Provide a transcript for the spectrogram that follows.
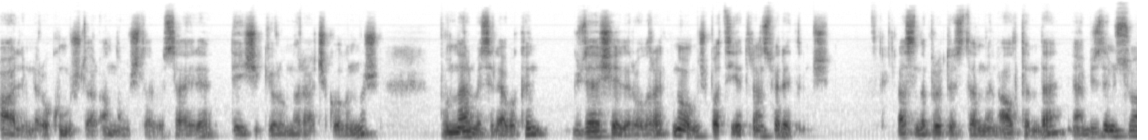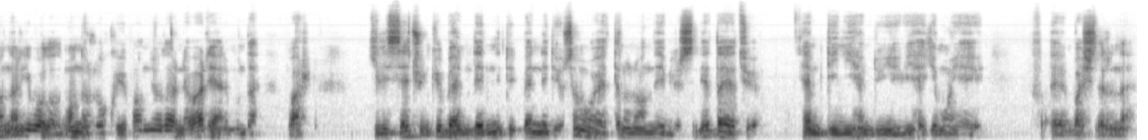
alimler okumuşlar, anlamışlar vesaire. Değişik yorumlara açık olunmuş. Bunlar mesela bakın güzel şeyler olarak ne olmuş? Batı'ya transfer edilmiş. Aslında protestanlığın altında yani biz de Müslümanlar gibi olalım. Onları da okuyup anlıyorlar. Ne var yani bunda var. Kilise çünkü ben, de, ben ne diyorsam o ayetten onu anlayabilirsin diye dayatıyor. Hem dini hem dünyevi hegemonyayı e, başlarına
